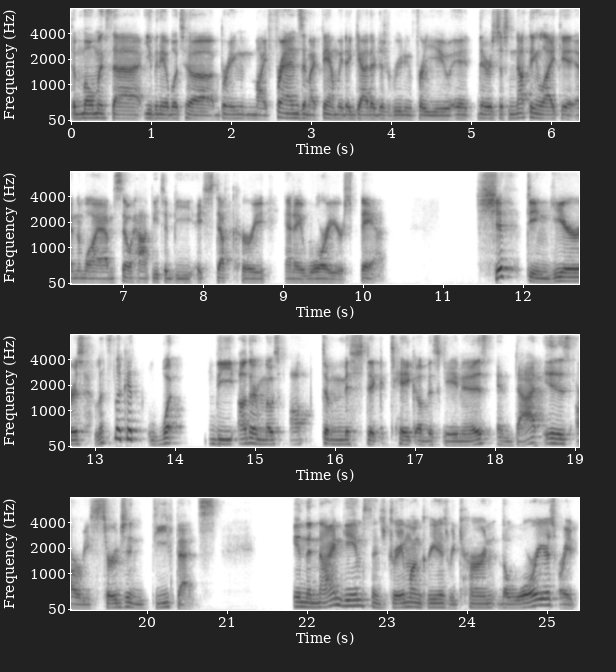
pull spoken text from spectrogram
The moments that you've been able to bring my friends and my family together, just rooting for you. It there's just nothing like it, and why I'm so happy to be a Steph Curry and a Warriors fan. Shifting gears, let's look at what the other most optimistic take of this game is, and that is our resurgent defense. In the nine games since Draymond Green has returned, the Warriors are a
